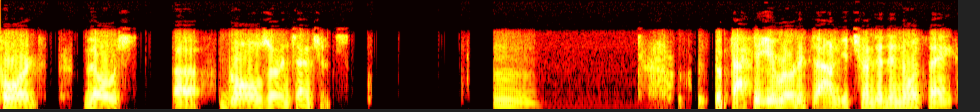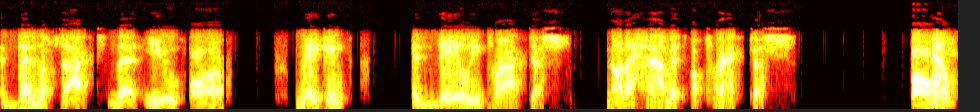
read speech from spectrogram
toward those uh, goals or intentions. Mm the fact that you wrote it down, you turned it into a thing, and then the fact that you are making a daily practice, not a habit, a practice. Of, now,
